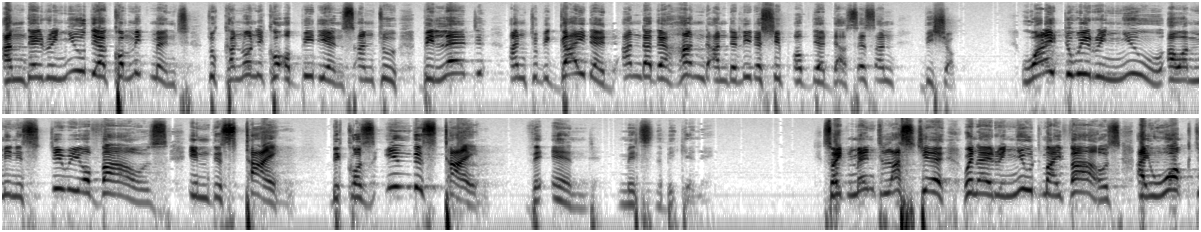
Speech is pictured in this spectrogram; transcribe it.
and they renew their commitment to canonical obedience and to be led and to be guided under the hand and the leadership of their diocesan bishop. Why do we renew our ministerial vows in this time? Because in this time, the end meets the beginning. So it meant last year when I renewed my vows, I walked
